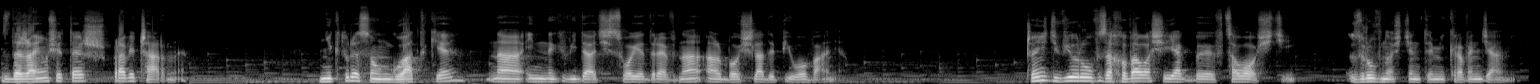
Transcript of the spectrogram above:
Zdarzają się też prawie czarne. Niektóre są gładkie, na innych widać słoje drewna albo ślady piłowania. Część wiórów zachowała się jakby w całości, z równo ściętymi krawędziami.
